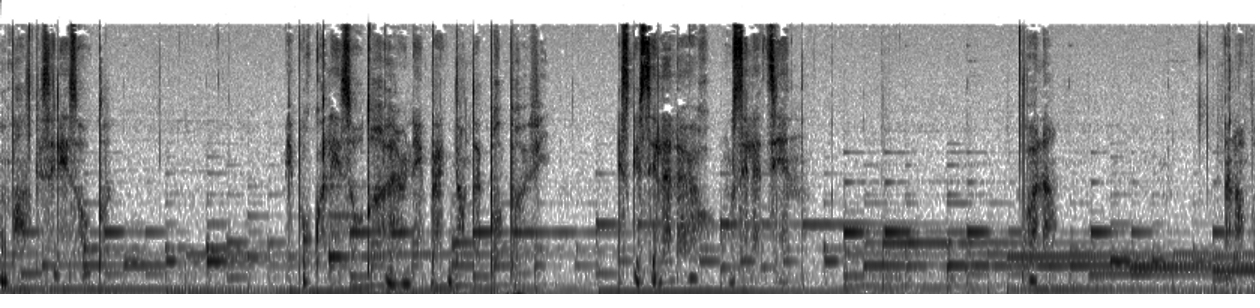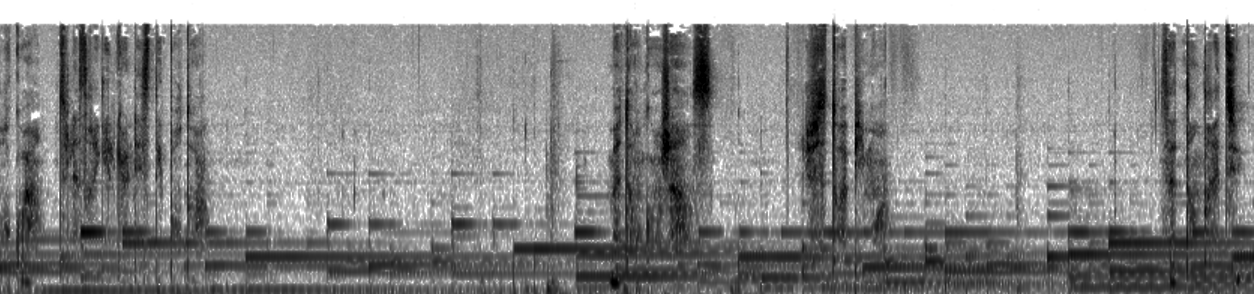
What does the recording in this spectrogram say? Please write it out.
on pense que c'est les autres. Mais pourquoi les autres ont un impact dans ta propre vie? Est-ce que c'est la leur ou c'est la tienne? Ça te tenterait-tu?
